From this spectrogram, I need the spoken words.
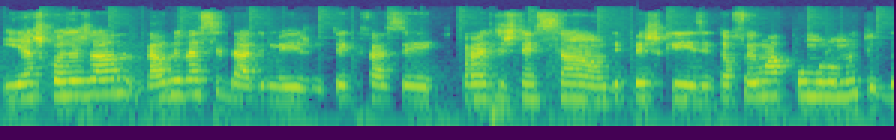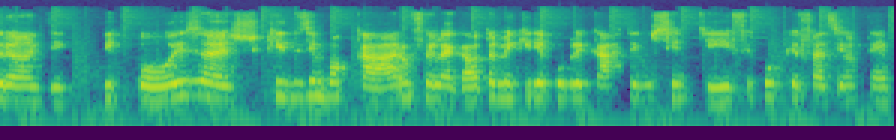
E as coisas da, da universidade mesmo, ter que fazer projeto de extensão, de pesquisa. Então foi um acúmulo muito grande de coisas que desembocaram, foi legal. Eu também queria publicar artigo científico, porque fazia um tempo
